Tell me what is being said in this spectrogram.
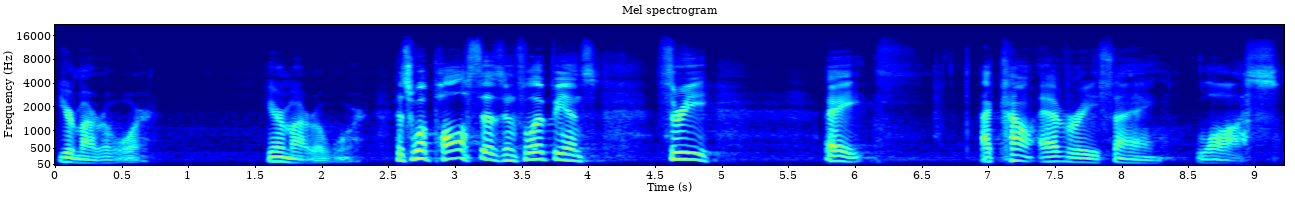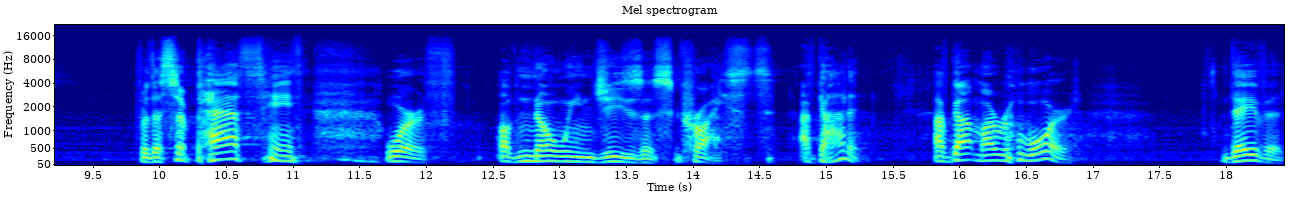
You're my reward. You're my reward. That's what Paul says in Philippians 3 8. I count everything loss for the surpassing worth of knowing Jesus Christ. I've got it. I've got my reward. David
